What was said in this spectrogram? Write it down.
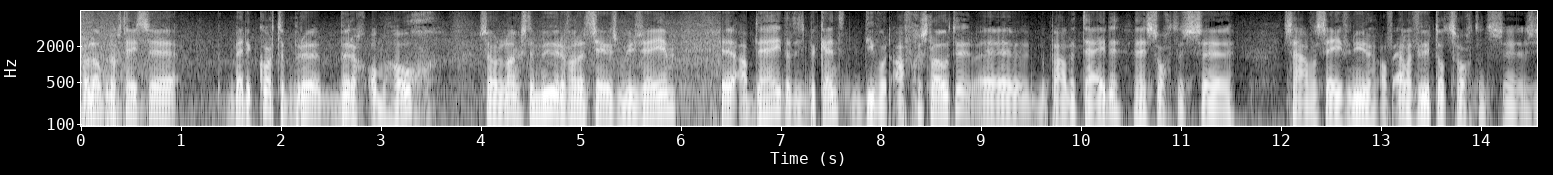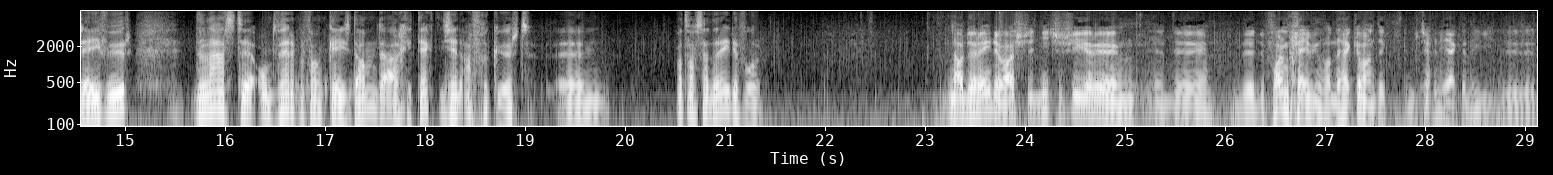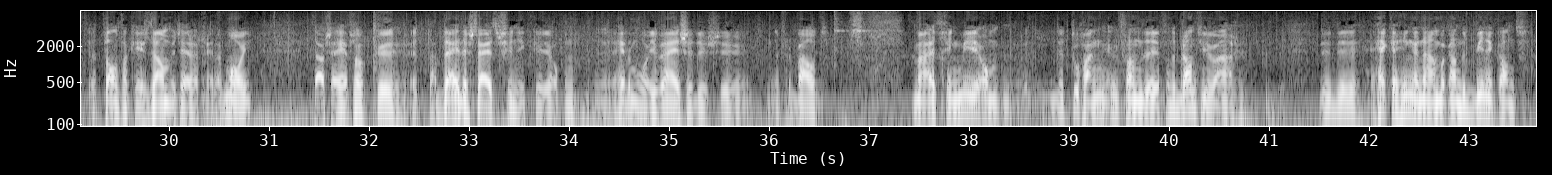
We lopen nog steeds uh, bij de Korte Burg omhoog. Zo langs de muren van het Zeeuws Museum. De abdij, dat is bekend, die wordt afgesloten. Uh, bepaalde tijden. Hè, s ochtends, uh, s'avonds 7 uur of 11 uur tot s ochtends 7 uur. De laatste ontwerpen van Kees Dam, de architect, die zijn afgekeurd. Ehm, wat was daar de reden voor? Nou, de reden was niet zozeer de, de, de, vormgeving van de hekken. Want ik moet zeggen, die hekken, die, het plan van Kees Dam is erg, erg mooi. Zij heeft ook uh, het abdij destijds, vind ik, uh, op een hele mooie wijze dus, verbouwd. Maar het ging meer om de toegang van de, van de brandweerwagen. De, de hekken hingen namelijk aan de binnenkant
